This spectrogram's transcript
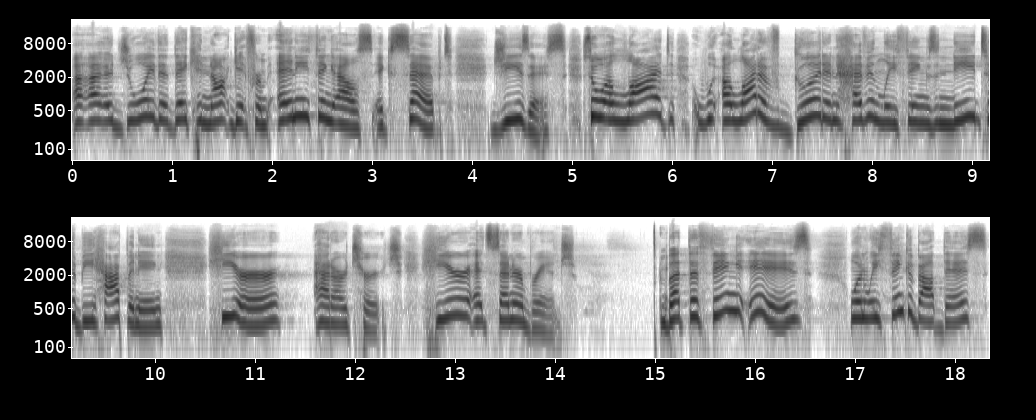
a, a joy that they cannot get from anything else except Jesus. So a lot, a lot of good and heavenly things need to be happening here at our church, here at Center Branch. But the thing is, when we think about this,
